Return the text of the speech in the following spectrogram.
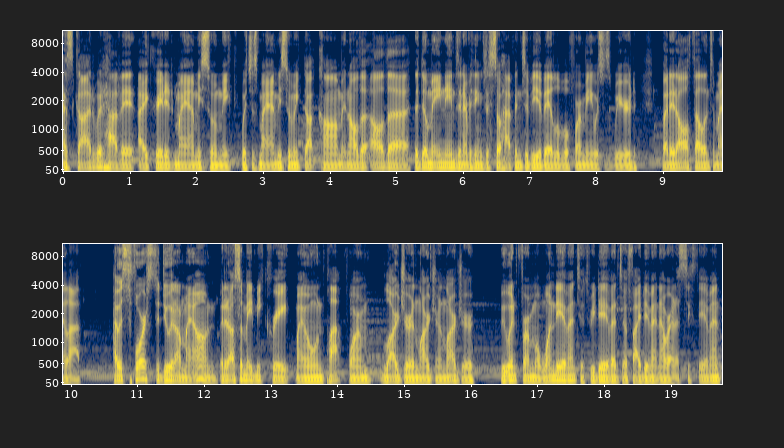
as God would have it, I created Miami Swim Week, which is miamiswimweek.com, and all the all the the domain names and everything just so happened to be available for me, which is weird, but it all fell into my lap. I was forced to do it on my own, but it also made me create my own platform larger and larger and larger. We went from a one day event to a three day event to a five day event. Now we're at a six day event.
